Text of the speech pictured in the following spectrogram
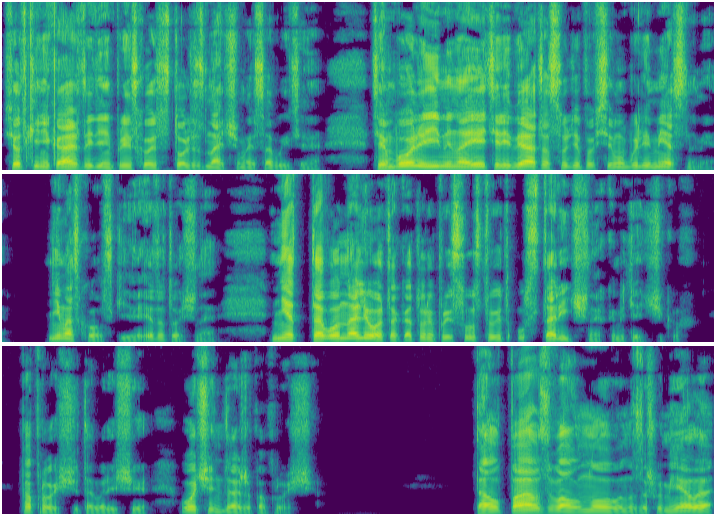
Все-таки не каждый день происходит столь значимое событие. Тем более именно эти ребята, судя по всему, были местными. Не московские, это точно. Нет того налета, который присутствует у столичных комитетчиков. Попроще, товарищи, очень даже попроще. Толпа взволнованно зашумела,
